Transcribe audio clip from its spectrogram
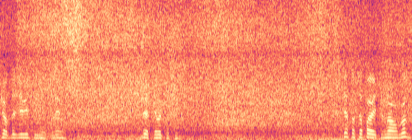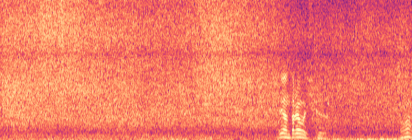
Еще до 9 нет времени. Свет не выключен. Сейчас наступающим Новым годом. И андровочка. О.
